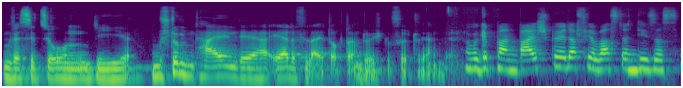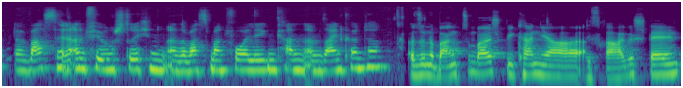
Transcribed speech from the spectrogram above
Investitionen, die in bestimmten Teilen der Erde vielleicht auch dann durchgeführt werden. Aber gibt man ein Beispiel dafür, was denn dieses, äh, was in Anführungsstrichen, also was man vorlegen kann, ähm, sein könnte? Also eine Bank zum Beispiel kann ja die Frage stellen,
